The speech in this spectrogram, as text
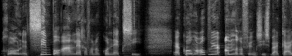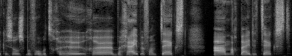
gewoon het simpel aanleggen van een connectie. Er komen ook weer andere functies bij kijken, zoals bijvoorbeeld geheugen, begrijpen van tekst, aandacht bij de tekst.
